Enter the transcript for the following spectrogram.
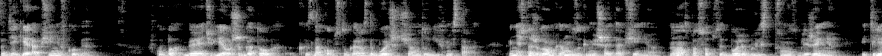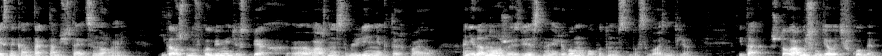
Стратегия общения в клубе. В клубах горячих девушек, готовых к знакомству, гораздо больше, чем в других местах. Конечно же, громкая музыка мешает общению, но она способствует более быстрому сближению, ведь телесный контакт там считается нормой. Для того, чтобы в клубе иметь успех, э, важно соблюдение некоторых правил. Они давно уже известны любому опытному соблазнителю. Итак, что вы обычно делаете в клубе?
